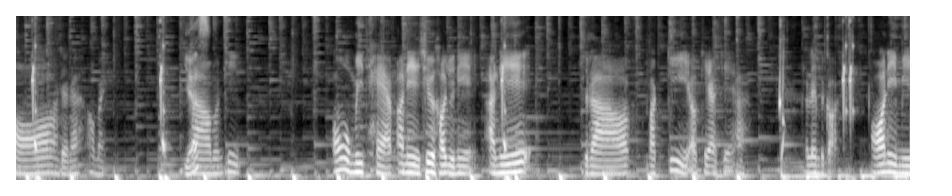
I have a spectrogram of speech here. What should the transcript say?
อ๋อ เดี๋ยวนะ เอาใหม่ Yes. ดาวมันที่โอ้มีแถบอันนี้ชื่อเขาอยู่นี่ อันนี้ดาวบักกี้โอเค โอเค อะก็ เล่นไปก่อน อ๋อ นี่มี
